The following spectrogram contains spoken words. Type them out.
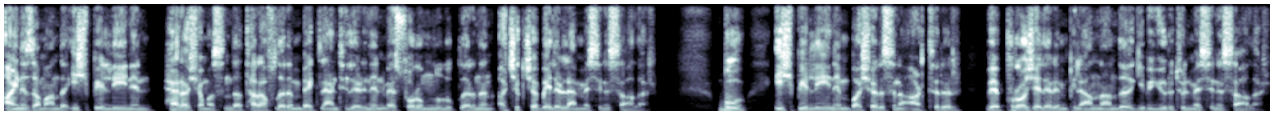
aynı zamanda işbirliğinin her aşamasında tarafların beklentilerinin ve sorumluluklarının açıkça belirlenmesini sağlar. Bu, işbirliğinin başarısını artırır ve projelerin planlandığı gibi yürütülmesini sağlar.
